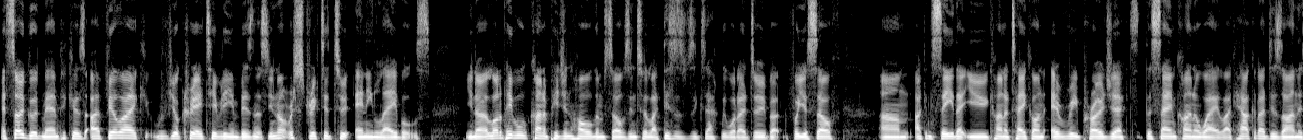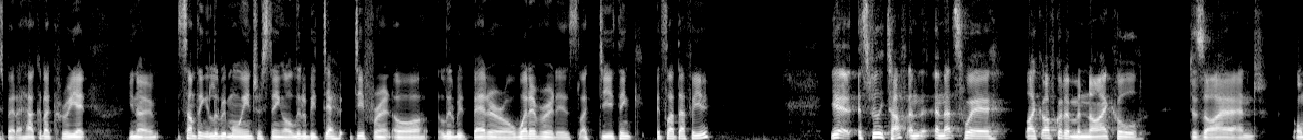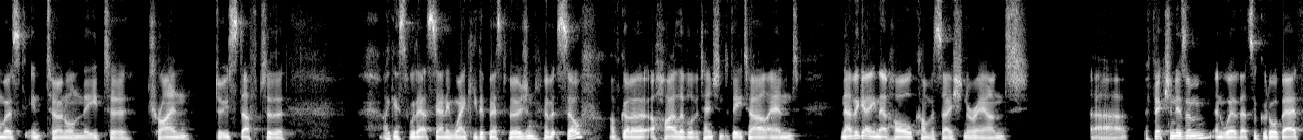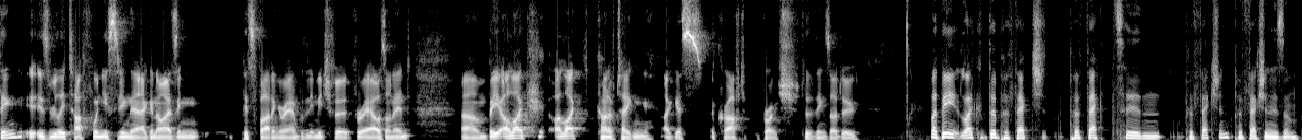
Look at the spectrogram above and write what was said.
It's so good, man, because I feel like with your creativity in business, you're not restricted to any labels. You know, a lot of people kind of pigeonhole themselves into like, this is exactly what I do. But for yourself, um, I can see that you kind of take on every project the same kind of way. Like, how could I design this better? How could I create, you know, something a little bit more interesting or a little bit de- different or a little bit better or whatever it is? Like, do you think it's like that for you? Yeah, it's really tough, and and that's where like I've got a maniacal desire and almost internal need to try and do stuff to I guess without sounding wanky, the best version of itself. I've got a, a high level of attention to detail and navigating that whole conversation around uh, perfectionism and whether that's a good or bad thing is really tough when you're sitting there agonizing, piss farting around with an image for, for hours on end. Um, but yeah, I like I like kind of taking, I guess, a craft approach to the things I do. Like being like the perfection, perfection, perfectionism.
